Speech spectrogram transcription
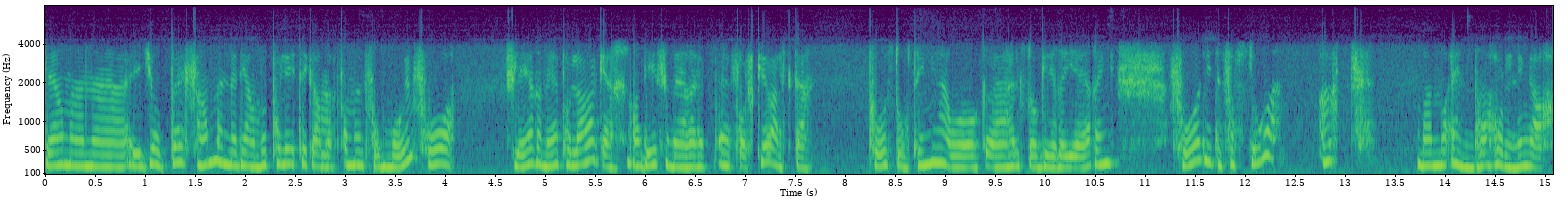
der man uh, jobber sammen med de andre politikerne. For man må jo få flere med på laget av de som er uh, folkevalgte på Stortinget og uh, helst også i regjering. Få de til å forstå at man må endre holdninger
